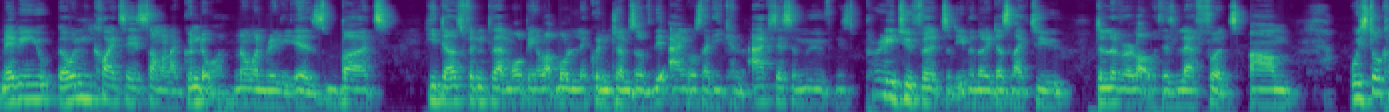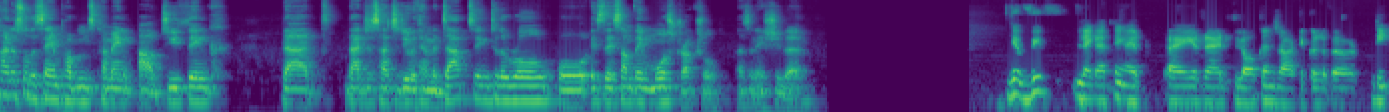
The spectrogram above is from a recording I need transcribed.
maybe you I wouldn't quite say is someone like Gundogan. No one really is, but he does fit into that mold, being a lot more liquid in terms of the angles that he can access and move. He's pretty two-footed, even though he does like to deliver a lot with his left foot. Um, we still kind of saw the same problems coming out. Do you think that that just has to do with him adapting to the role, or is there something more structural as an issue there? Yeah, we've like I think I I read Lorcan's article about the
